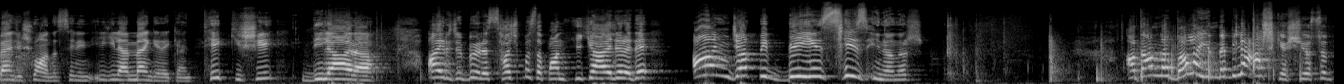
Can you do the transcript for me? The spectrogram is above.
Bence şu anda senin ilgilenmen gereken tek kişi Dilara. Ayrıca böyle saçma sapan hikayelere de ancak bir beyinsiz inanır. Adamla balayında bile aşk yaşıyorsun.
